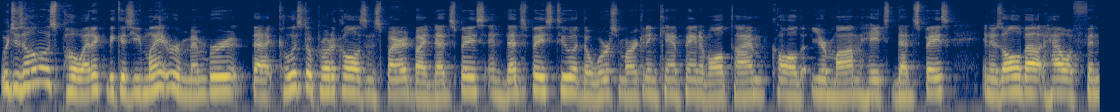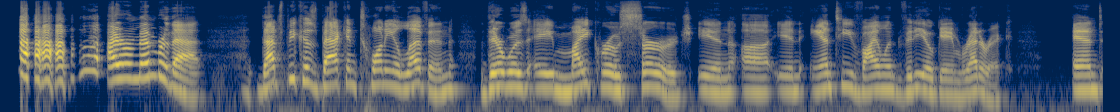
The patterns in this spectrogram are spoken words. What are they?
which is almost poetic because you might remember that Callisto Protocol is inspired by Dead Space, and Dead Space 2 had the worst marketing campaign of all time called Your Mom Hates Dead Space, and was all about how offended I remember that. That's because back in 2011, there was a micro surge in uh, in anti-violent video game rhetoric. And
